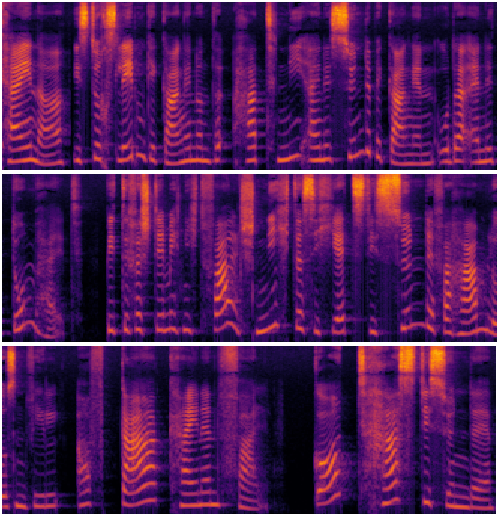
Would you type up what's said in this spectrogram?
Keiner ist durchs Leben gegangen und hat nie eine Sünde begangen oder eine Dummheit. Bitte versteh mich nicht falsch, nicht, dass ich jetzt die Sünde verharmlosen will, auf gar keinen Fall. Gott hasst die Sünde,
